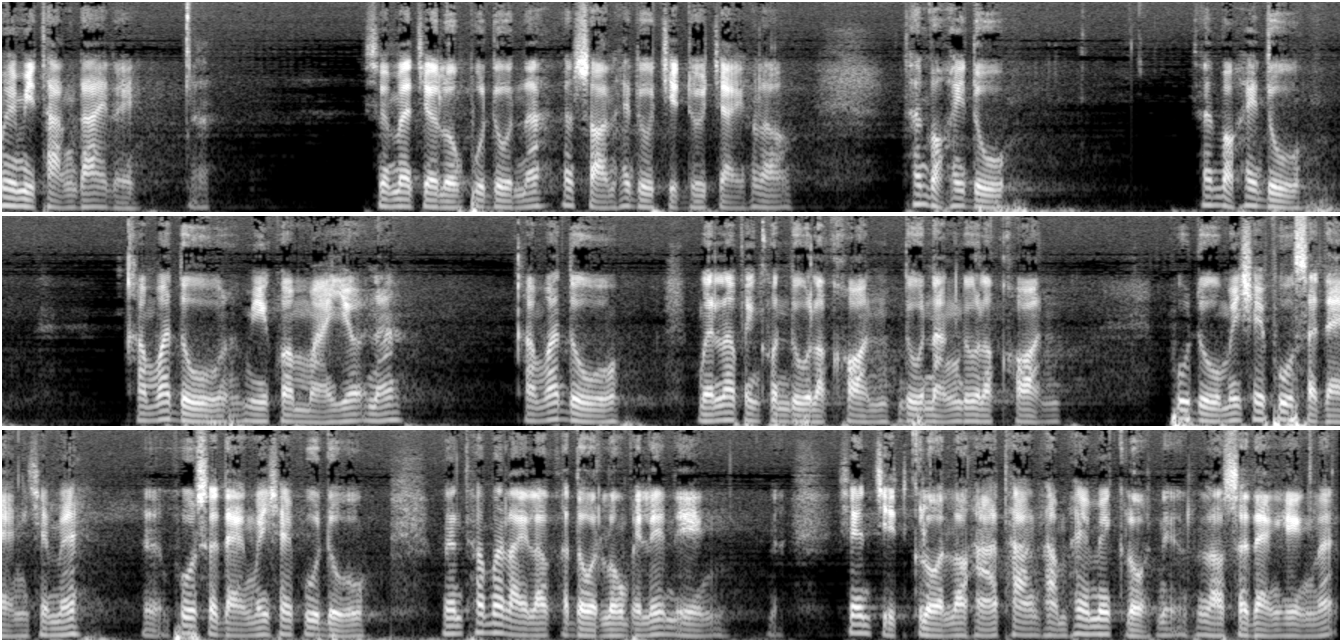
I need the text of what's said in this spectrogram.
ไม่มีทางได้เลยนะฉันมาเจอหลวงปู่ดุลนะท่านสอนให้ดูจิตดูใจของเรา ท่านบอกให้ดู ท่านบอกให้ดูคำว่าดูมีความหมายเยอะนะคำว่าดู เหมือนเราเป็นคนดูละคร ดูหนังดูละคร ผู้ดูไม่ใช่ผู้แสดงใช่ไหมผู้แสดงไม่ใช่ผู้ดูงั้นถ้าเมื่อไรเรากระโดดลงไปเล่นเองเช่นจิตโกรธเราหาทางทำให้ไม่โกรธเนี่ยเราแสดงเองแล้ว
